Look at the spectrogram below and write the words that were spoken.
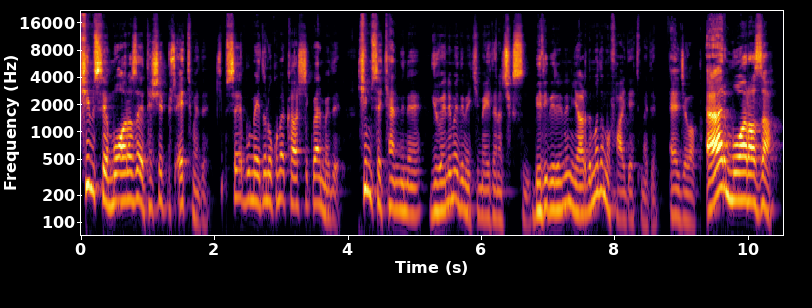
kimse muarazaya teşebbüs etmedi? Kimse bu meydan okumaya karşılık vermedi. Kimse kendine güvenemedi mi ki meydana çıksın? Biri birinin yardımı da mı fayda etmedi? El cevap. Eğer muaraza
